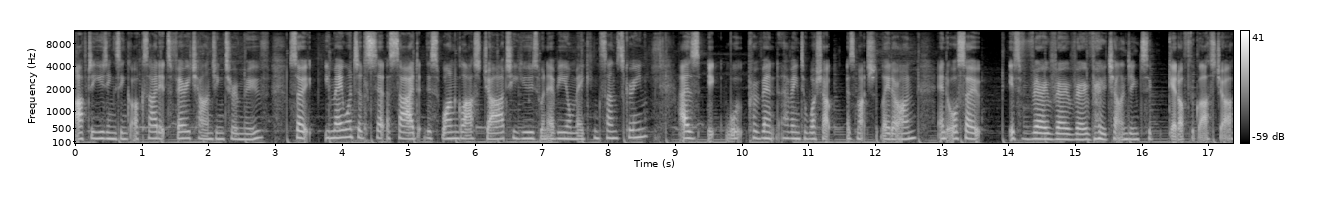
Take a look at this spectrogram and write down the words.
after using zinc oxide it's very challenging to remove. So you may want to set aside this one glass jar to use whenever you're making sunscreen as it will prevent having to wash up as much later on. And also it's very very very very challenging to get off the glass jar.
